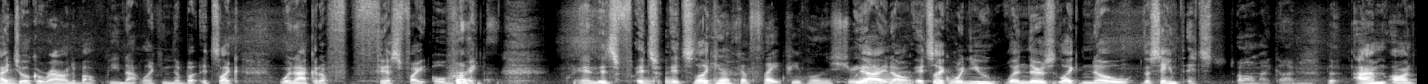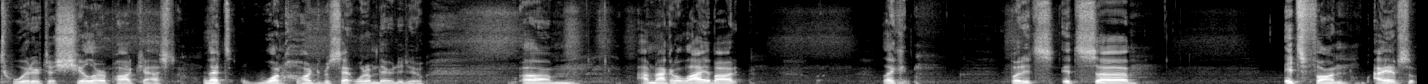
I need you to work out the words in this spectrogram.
I joke around about me not liking them, but it's like we're not gonna f- fist fight over it. And it's it's it's like You have to fight people in the street. yeah, I know. it. It's like when you when there's like no the same. It's oh my god. The, I'm on Twitter to shill our podcast. That's one hundred percent what I'm there to do. Um, I'm not gonna lie about it. Like, but it's it's uh, it's fun. I have some,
